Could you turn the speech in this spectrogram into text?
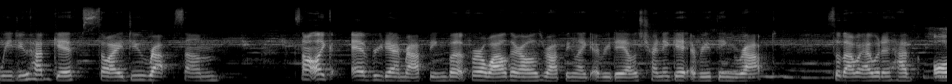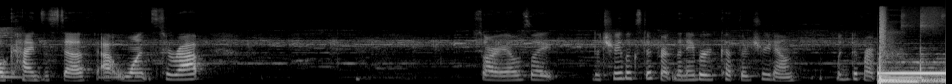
we do have gifts, so I do wrap some. It's not like every day I'm wrapping, but for a while there I was wrapping like every day. I was trying to get everything wrapped so that way I wouldn't have all kinds of stuff at once to wrap. Sorry, I was like, the tree looks different. The neighbor cut their tree down. Look different.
